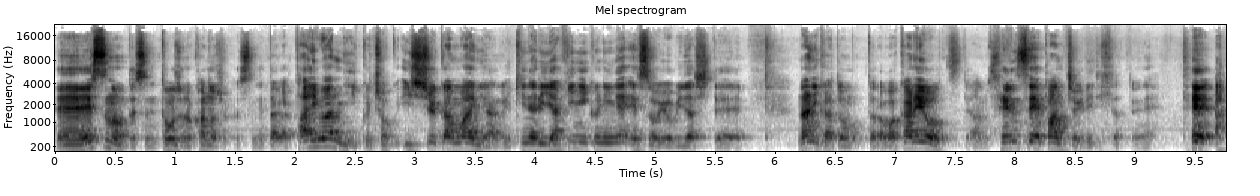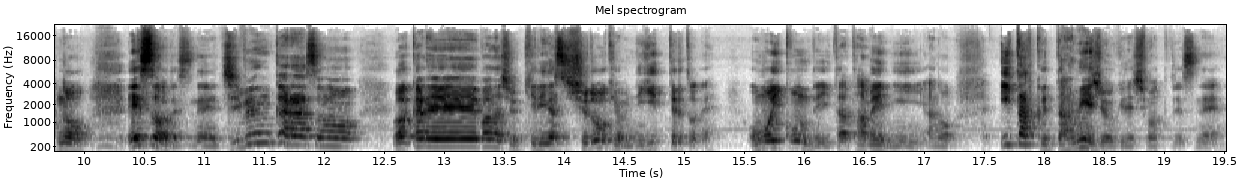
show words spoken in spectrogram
えー、S のですね当時の彼女がですねだから台湾に行く直1週間前にあのいきなり焼肉にね S を呼び出して何かと思ったら別れようっつってあの先制パンチを入れてきたっていうねであの S はですね自分からその別れ話を切り出す主導権を握ってるとね思い込んでいたためにあの痛くダメージを受けてしまってですね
